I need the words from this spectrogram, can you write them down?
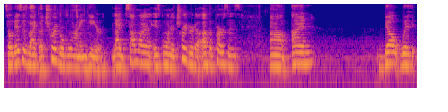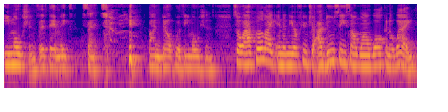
So this is like a trigger warning here. Like someone is going to trigger the other person's um, undealt with emotions, if that makes sense. undealt with emotions. So I feel like in the near future, I do see someone walking away.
